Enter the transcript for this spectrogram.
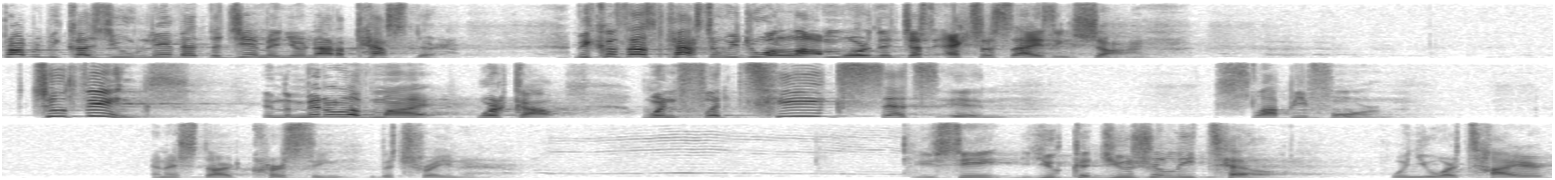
probably because you live at the gym and you're not a pastor. Because us, pastor, we do a lot more than just exercising, Sean. Two things in the middle of my workout when fatigue sets in, sloppy form, and I start cursing the trainer. You see, you could usually tell when you are tired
